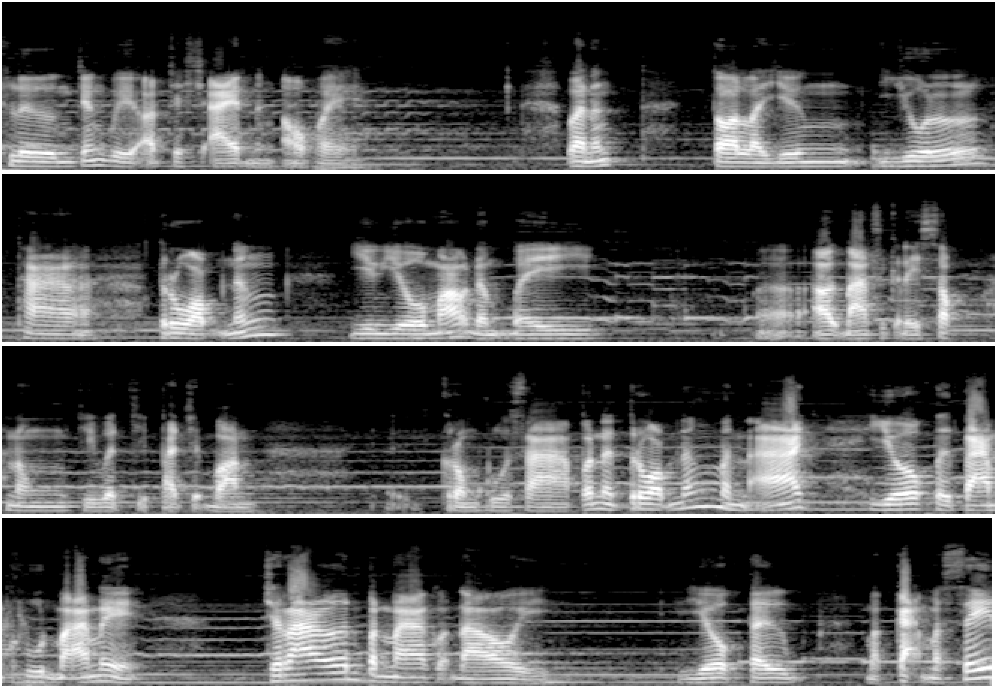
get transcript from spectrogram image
ភ្លើងអញ្ចឹងវាអត់ចេះឆ្អែតនឹងអស់ទេបាទហ្នឹង តើឲ្យយើងយល់ថាទ្របហ្នឹងយើងយកមកដើម្បីឲ្យបានសេចក្តីសុខក្នុងជីវិតជាបច្ចុប្បន្នក្រុមគ្រួសារប៉ុន្តែទ្របហ្នឹងมันអាចយកទៅតាមខ្លួនបានទេច្រើនប៉ុណ្ណាក៏ដោយយកទៅមកកម៉ាសេន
